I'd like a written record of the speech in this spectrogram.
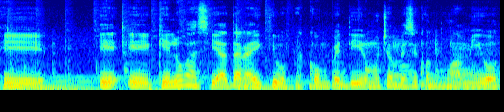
que los hacía tan adictivos. Pues competir muchas veces con tus amigos,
